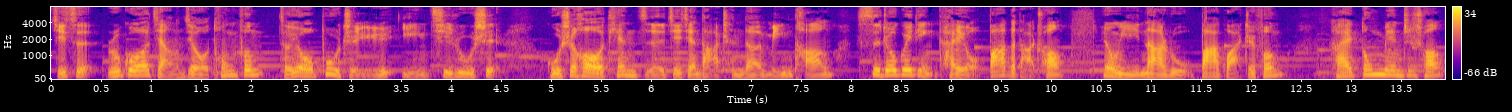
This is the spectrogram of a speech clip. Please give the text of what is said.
其次，如果讲究通风，则又不止于引气入室。古时候，天子接见大臣的明堂，四周规定开有八个大窗，用以纳入八卦之风。开东边之窗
